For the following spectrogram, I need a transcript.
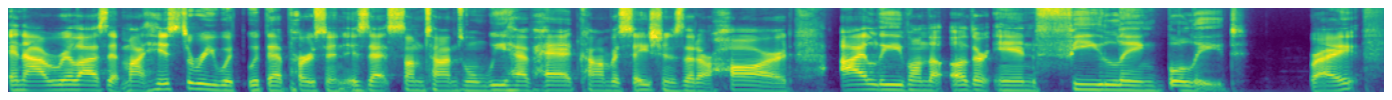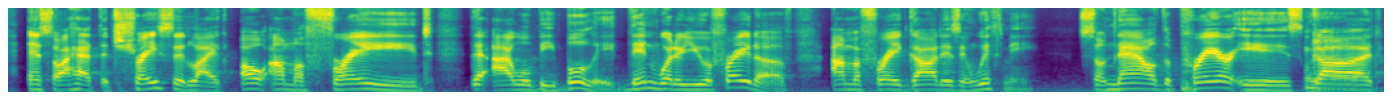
And I realized that my history with, with that person is that sometimes when we have had conversations that are hard, I leave on the other end feeling bullied right? And so I had to trace it like, oh, I'm afraid that I will be bullied. Then what are you afraid of? I'm afraid God isn't with me. So now the prayer is, God,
